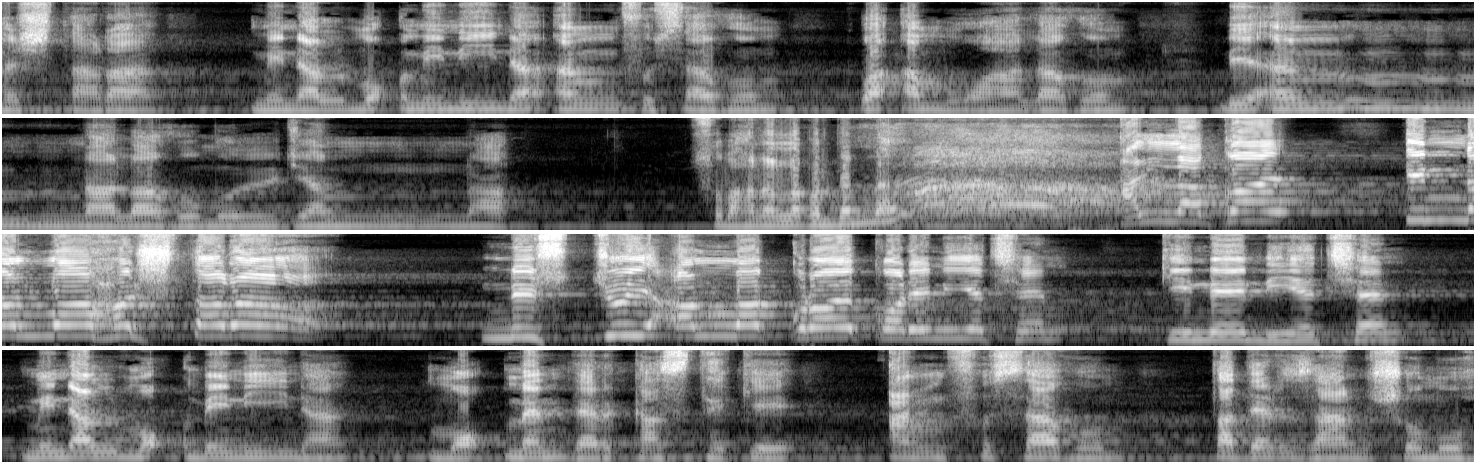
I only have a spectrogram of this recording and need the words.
হাশতারা মিনাল মুমিনিনা আনফুসাহুম ওয়া আমওয়ালাহুম বিআন্না লাহুমুল জান্নাহ। সুবহানাল্লাহ বলবেন না? আল্লাহ কয়, ইন্নাল্লাহ হাশতারা নিশ্চয়ই আল্লাহ ক্রয় করে নিয়েছেন। কিনে নিয়েছেন মিনাল মিনা মমেনদের কাছ থেকে আংফুসাহুম তাদের জানসমূহ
